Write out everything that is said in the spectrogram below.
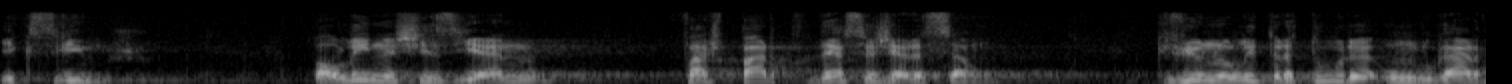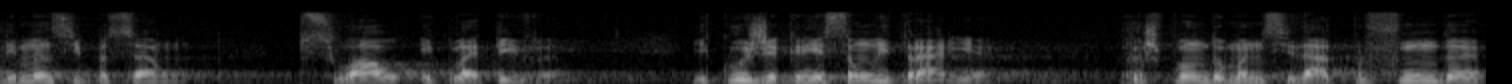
e que seguimos. Paulina Chiziane faz parte dessa geração que viu na literatura um lugar de emancipação pessoal e coletiva e cuja criação literária responde a uma necessidade profunda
